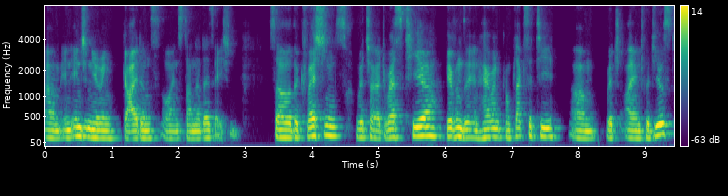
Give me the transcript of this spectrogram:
um, in engineering guidance or in standardization? So the questions which are addressed here, given the inherent complexity um, which I introduced,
